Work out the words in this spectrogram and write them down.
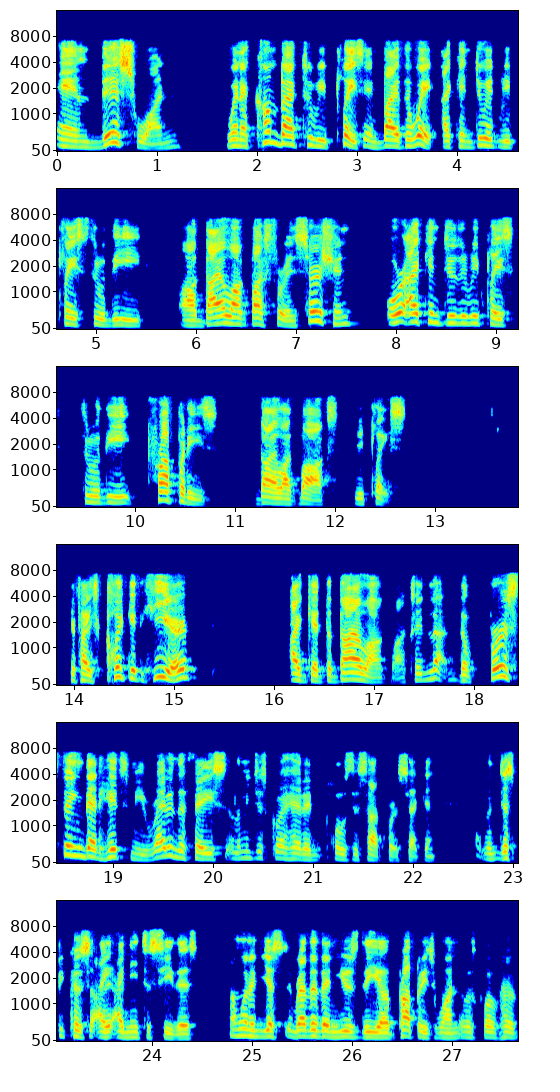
and this one, when I come back to replace, and by the way, I can do it replace through the uh, dialog box for insertion, or I can do the replace through the properties dialog box replace. If I click it here, I get the dialog box. And the first thing that hits me right in the face, let me just go ahead and close this out for a second, just because I, I need to see this. I'm going to just, rather than use the uh, properties one, let's go ahead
